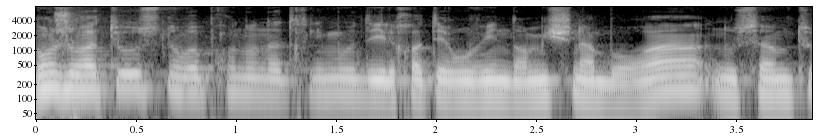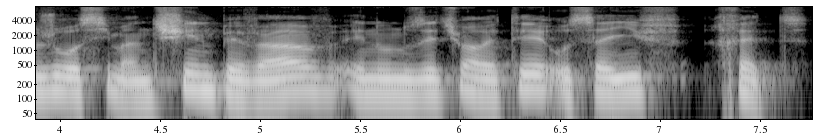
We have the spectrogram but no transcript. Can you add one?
Bonjour à tous, nous reprenons notre limoud d'Ilchot Eruvin dans Mishnah Bora. Nous sommes toujours au Siman Shin Pevav et nous nous étions arrêtés au Saïf Chet.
